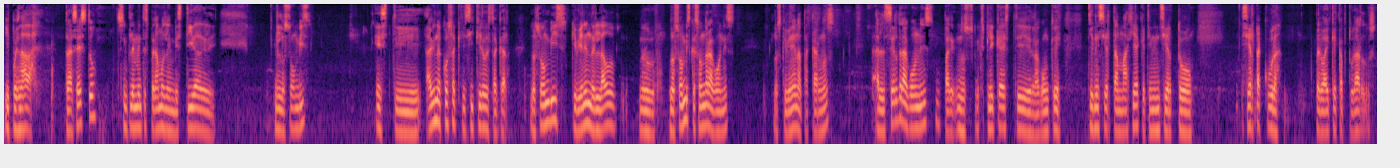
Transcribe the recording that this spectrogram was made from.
Y pues nada, tras esto simplemente esperamos la embestida de, de los zombies este, hay una cosa que sí quiero destacar. Los zombies que vienen del lado, los zombies que son dragones, los que vienen a atacarnos, al ser dragones, nos explica este dragón que tiene cierta magia, que tienen cierto, cierta cura, pero hay que capturarlos.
